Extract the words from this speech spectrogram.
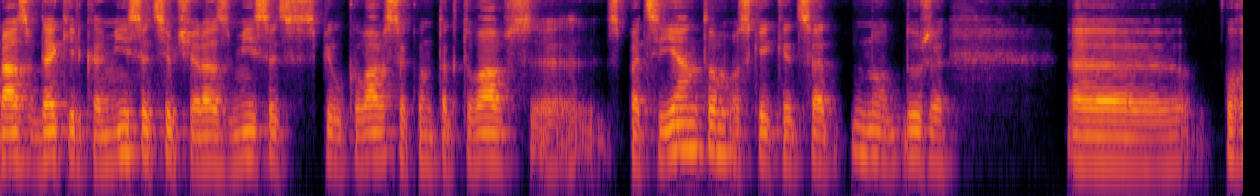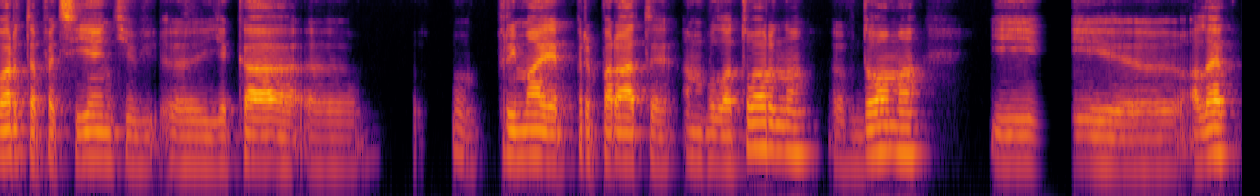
раз в декілька місяців чи раз в місяць спілкувався, контактував з, е, з пацієнтом, оскільки це ну, дуже е, когорта пацієнтів, е, яка е, ну, приймає препарати амбулаторно вдома, і, і, але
